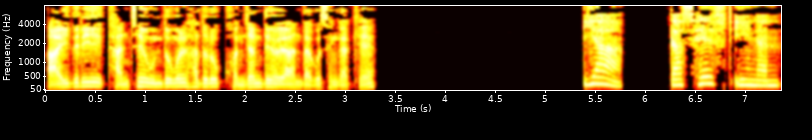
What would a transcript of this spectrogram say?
아이들이 단체 운동을 하도록 권장되어야 한다고 생각해? Ja. Das hilft ihnen,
